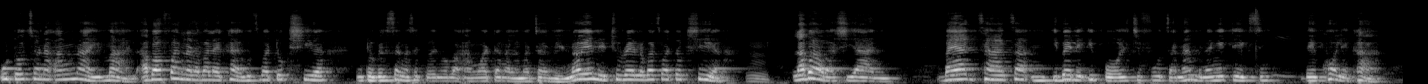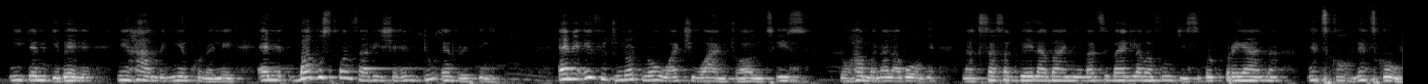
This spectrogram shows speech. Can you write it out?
utothona anginayo imali. Abafana la ekhaya ukuthi batokushiya ntobe kusengasedweni ngoba angiwatanga la mathaveni. Naw yenethurela bathi batokushiya. Laba abashiyani. Bayakuthatha ngigibele ibolt futhi anihambe nangeteksi they call a car ite nigibele nihambe niye khona le. And bakusponsorishe and do everything. Mm. And if you do not know what you want how it is dohamba nalabo-ke nakusasa kubuyela abanye bathi baya kula bafundisi bekupreyana let's go let's go.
